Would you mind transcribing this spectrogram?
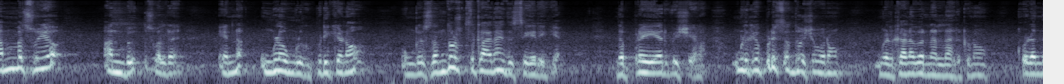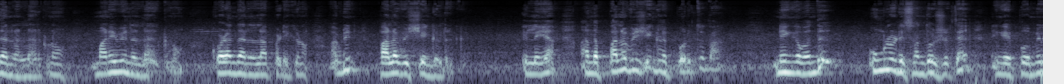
நம்ம சுய அன்பு சொல்கிறேன் என்ன? உங்களை உங்களுக்கு பிடிக்கணும். உங்கள் சந்தோஷத்துக்காக தான் இது செய்கிறீங்க இந்த ப்ரேயர் விஷயம்லாம். உங்களுக்கு எப்படி சந்தோஷம் வரும்? உங்கள் கணவர் நல்லா இருக்கணும் குழந்தை நல்லா இருக்கணும் மனைவி நல்லா இருக்கணும் குழந்தை நல்லா படிக்கணும் அப்படின்னு பல விஷயங்கள் இருக்குது இல்லையா? அந்த பல விஷயங்களை பொறுத்து தான் நீங்கள் வந்து உங்களுடைய சந்தோஷத்தை நீங்கள் எப்போவுமே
